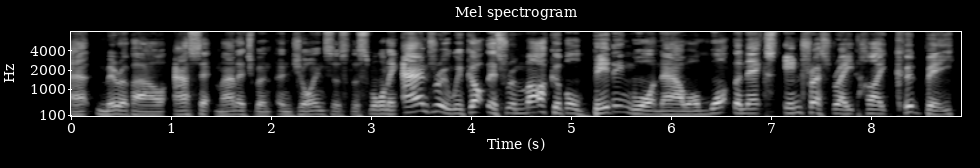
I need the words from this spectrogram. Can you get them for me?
at Mirabaud Asset Management and joins us this morning. Andrew, we've got this remarkable bidding war now on what the next interest rate hike could be.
